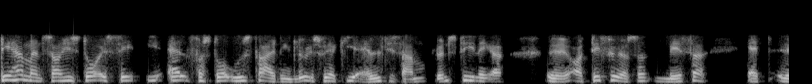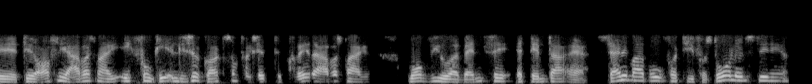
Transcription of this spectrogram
Det har man så historisk set i alt for stor udstrækning løst ved at give alle de samme lønstigninger, øh, og det fører så med sig, at øh, det offentlige arbejdsmarked ikke fungerer lige så godt som for eksempel det private arbejdsmarked, hvor vi jo er vant til, at dem, der er særlig meget brug for, de får store lønstigninger,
